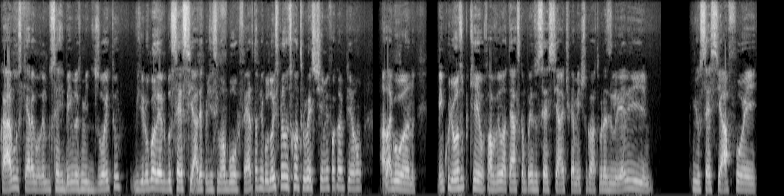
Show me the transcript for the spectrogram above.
Carlos, que era goleiro do CRB em 2018, virou goleiro do CSA depois de receber uma boa oferta, pegou dois pênaltis contra esse time e foi campeão alagoano. Bem curioso porque eu tava vendo até as campanhas do CSA antigamente no Campeonato Brasileiro e, e o CSA foi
